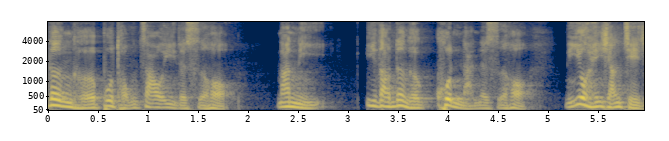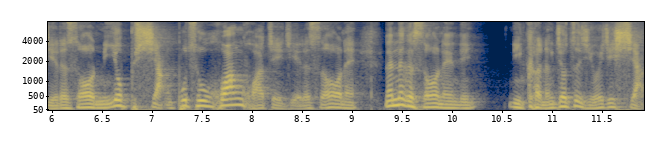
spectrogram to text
任何不同遭遇的时候，那你遇到任何困难的时候，你又很想解决的时候，你又想不出方法解决的时候呢？那那个时候呢，你你可能就自己会去想，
